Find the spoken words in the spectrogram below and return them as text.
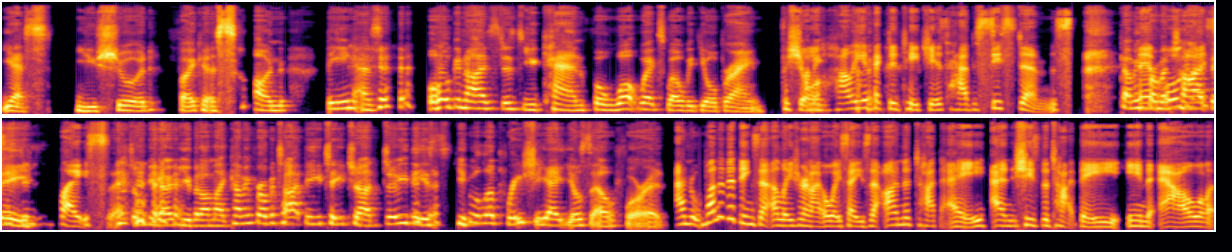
Yes. You should focus on being as organized as you can for what works well with your brain. For sure. I mean, Highly affected teachers have systems. Coming from a type B place. talking over you, but I'm like, coming from a type B teacher, do this. You will appreciate yourself for it. And one of the things that Alisha and I always say is that I'm the type A and she's the type B in our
